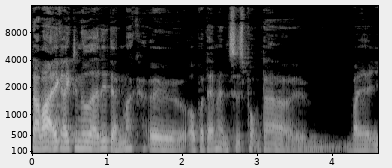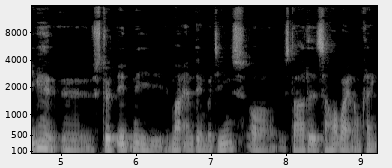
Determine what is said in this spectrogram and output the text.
der var ikke rigtig noget af det i Danmark, øh, og på daværende tidspunkt, der øh, var jeg ikke øh, stødt ind i Marian Denver Jeans og startede et samarbejde omkring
